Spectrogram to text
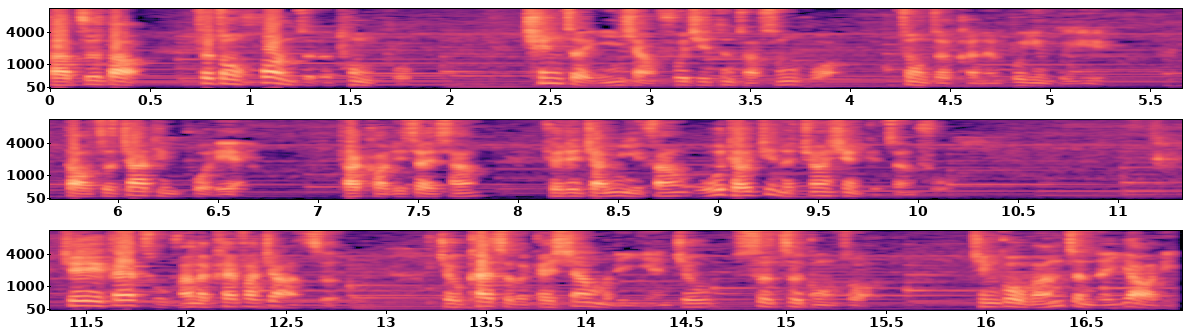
他知道这种患者的痛苦，轻者影响夫妻正常生活，重者可能不孕不育，导致家庭破裂。他考虑再三，决定将秘方无条件的捐献给政府。鉴于该处方的开发价值，就开始了该项目的研究试制工作。经过完整的药理、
